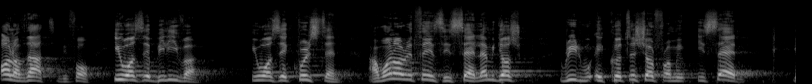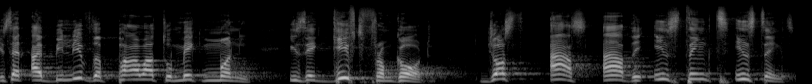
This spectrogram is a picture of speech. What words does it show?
all of that before. He was a believer. He was a Christian. And one of the things he said, let me just read a quotation from him. He said, he said, I believe the power to make money is a gift from God, just as are the instinct, instinct,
